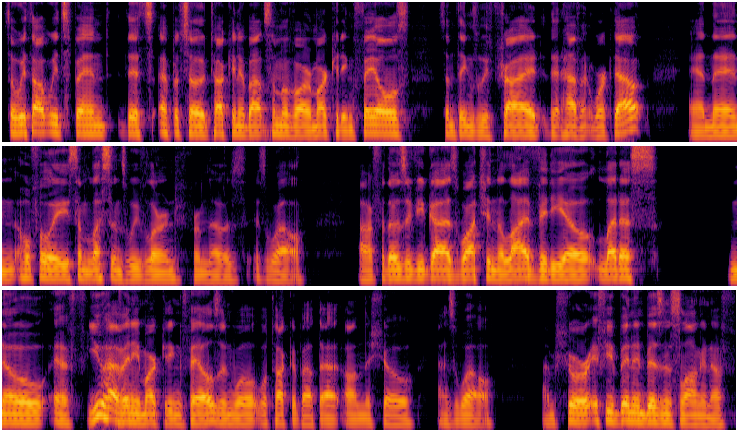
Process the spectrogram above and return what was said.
So we thought we'd spend this episode talking about some of our marketing fails, some things we've tried that haven't worked out and then hopefully some lessons we've learned from those as well. Uh, for those of you guys watching the live video, let us know if you have any marketing fails, and we'll we'll talk about that on the show as well. I'm sure if you've been in business long enough,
